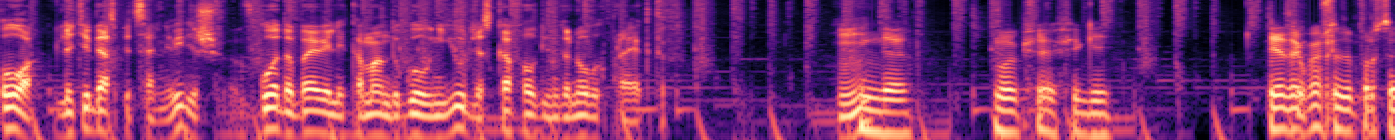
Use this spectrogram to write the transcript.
О, для тебя специально, видишь? В год добавили команду GoNew для скафолдинга новых проектов. М? Да, вообще офигеть. Я так понимаю, что это просто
